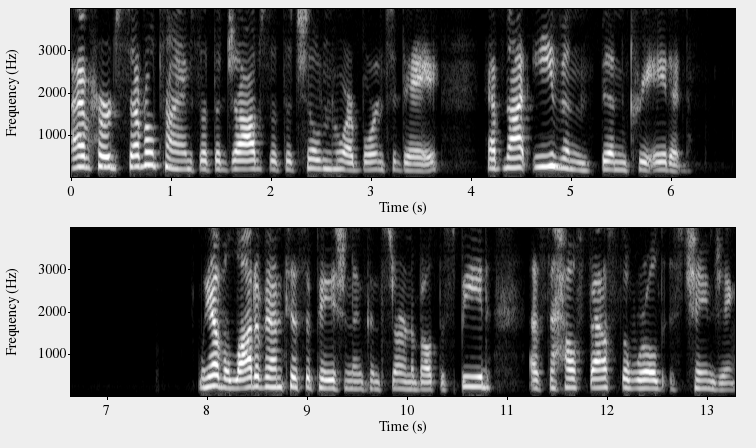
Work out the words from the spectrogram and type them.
I have heard several times that the jobs that the children who are born today have not even been created. We have a lot of anticipation and concern about the speed as to how fast the world is changing.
